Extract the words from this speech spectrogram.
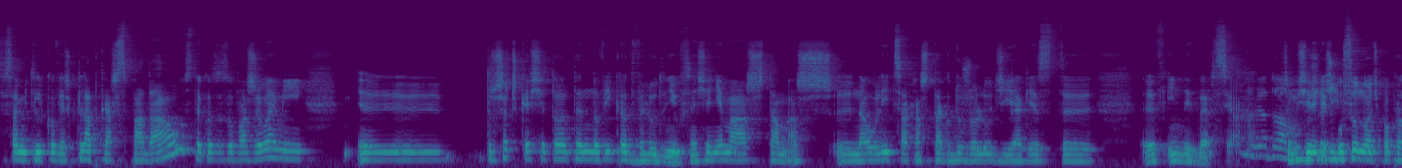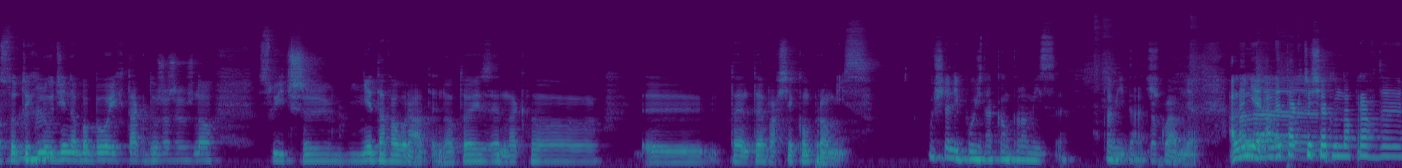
czasami tylko wiesz, klatkarz spadał, z tego co zauważyłem i y, troszeczkę się to, ten Nowigrad wyludnił. W sensie nie masz tam aż y, na ulicach aż tak dużo ludzi, jak jest w innych wersjach. no wiadomo, Czy musieli, musieli- usunąć po prostu tych Mhm. ludzi, no bo było ich tak dużo, że już no Switch nie dawał rady. No to jest jednak no ten, ten właśnie kompromis. Musieli pójść na kompromisy. To widać. Dokładnie. Ale, Ale- nie, ale tak czy siak naprawdę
